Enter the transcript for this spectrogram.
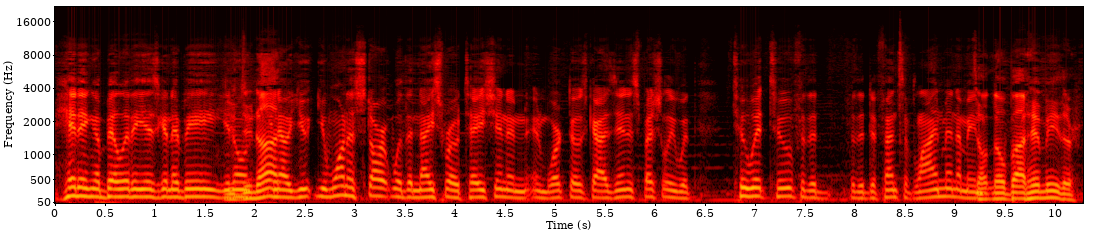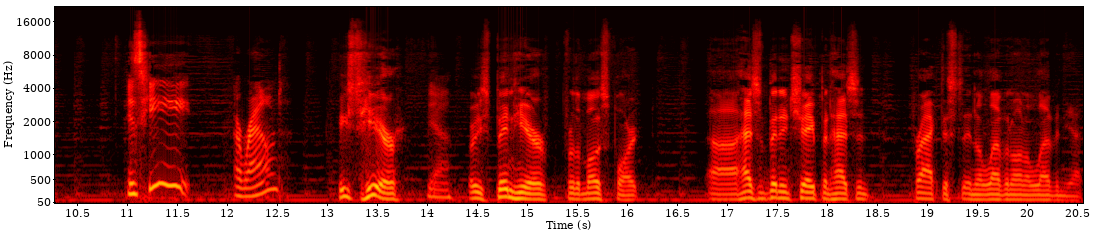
hitting ability is going to be. You, You don't do not. you know you, you want to start with a nice rotation and, and work those guys in, especially with two it too for the for the defensive lineman. I mean, don't know about him either. Is he around? He's here. Yeah. or he's been here for the most part. Uh, hasn't been in shape and hasn't practiced in 11 on 11 yet.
